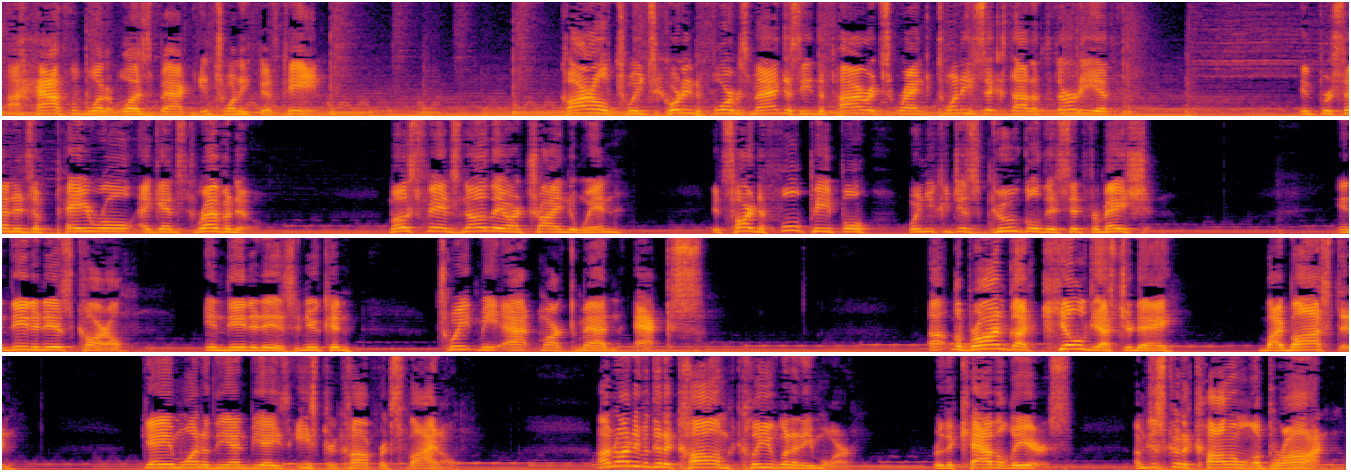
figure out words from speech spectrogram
a half of what it was back in 2015. Carl tweets, according to Forbes magazine, the Pirates ranked 26th out of 30th in percentage of payroll against revenue. Most fans know they aren't trying to win. It's hard to fool people when you can just Google this information. Indeed, it is, Carl. Indeed, it is. And you can tweet me at Mark Madden X. Uh, LeBron got killed yesterday by Boston. Game one of the NBA's Eastern Conference Final. I'm not even going to call him Cleveland anymore or the Cavaliers. I'm just going to call him LeBron.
